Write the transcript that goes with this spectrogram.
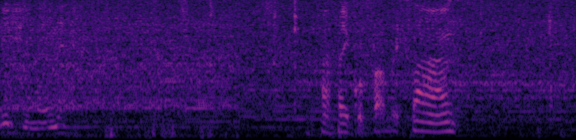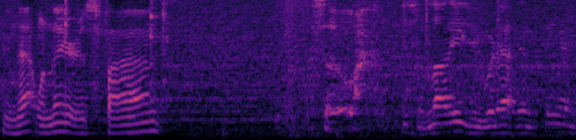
If you need it. I think we're probably fine. And that one there is fine. So, It's a lot easier without them thin,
